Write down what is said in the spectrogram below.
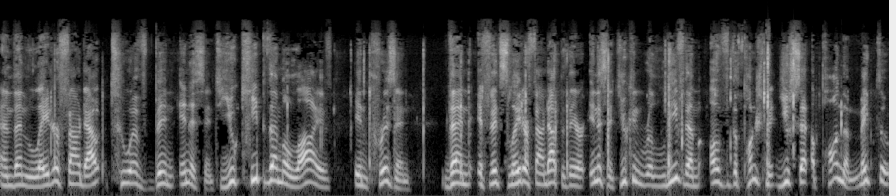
and then later found out to have been innocent. You keep them alive in prison, then if it's later found out that they are innocent, you can relieve them of the punishment you set upon them. Make the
